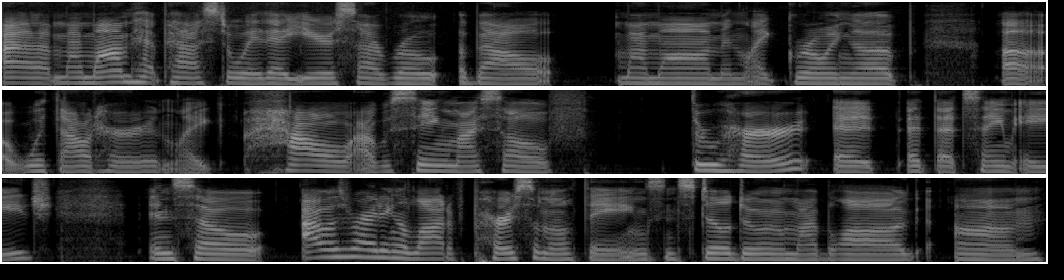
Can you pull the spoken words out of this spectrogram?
uh, my mom had passed away that year, so I wrote about my mom and like growing up uh, without her and like how I was seeing myself through her at, at that same age. And so I was writing a lot of personal things and still doing my blog. Um,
